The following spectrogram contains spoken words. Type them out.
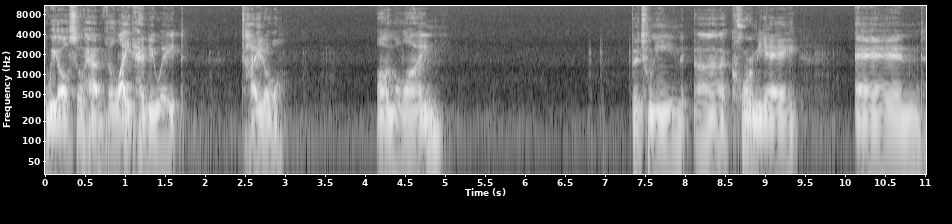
We also have the light heavyweight title on the line between uh, Cormier and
